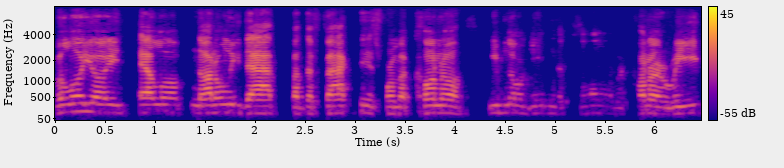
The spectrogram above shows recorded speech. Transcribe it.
Not only that, but the fact is from a kona, even though even the call of a kona read,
